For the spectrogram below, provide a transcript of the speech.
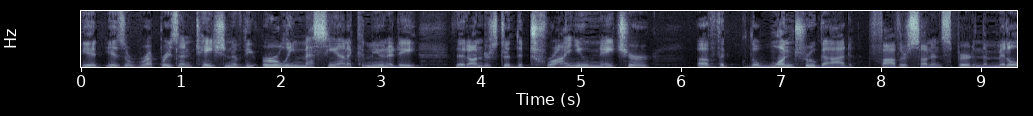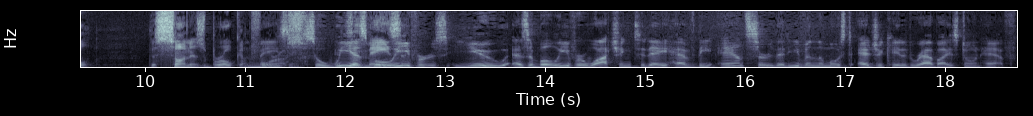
it is a representation of the early messianic community that understood the triune nature of the, the one true God, Father, Son, and Spirit. In the middle, the Son is broken for us. So we It's as amazing. believers, you as a believer watching today, have the answer that even the most educated rabbis don't have.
